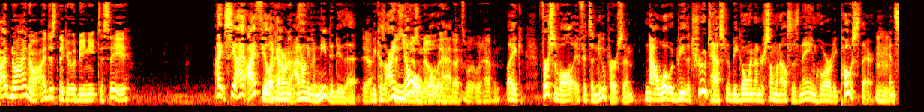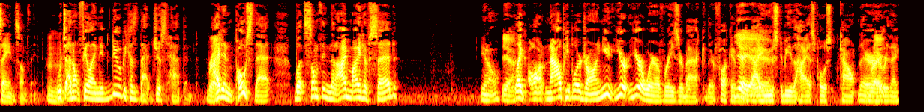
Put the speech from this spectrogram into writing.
I know. I know. I just think it would be neat to see. I see. I, I feel What like I don't. I don't even need to do that Yeah, because I you know, what would happen. That's what would happen. Like, first of all, if it's a new person, now what would be the true test would be going under someone else's name who already posts there Mm-hmm. and saying something, which I don't feel I need to do because that just happened. Right. I didn't post that, but something that I might have said, you know, Yeah. like uh, now people are drawing you. You're you're aware of Razorback? They're fucking Yeah, the yeah, guy yeah. who used to be the highest post count there, Right. everything.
